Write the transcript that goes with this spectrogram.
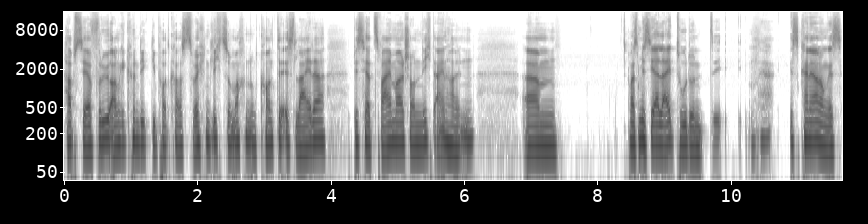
habe sehr früh angekündigt, die Podcasts wöchentlich zu machen und konnte es leider bisher zweimal schon nicht einhalten. Ähm, was mir sehr leid tut und äh, ist keine Ahnung, es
